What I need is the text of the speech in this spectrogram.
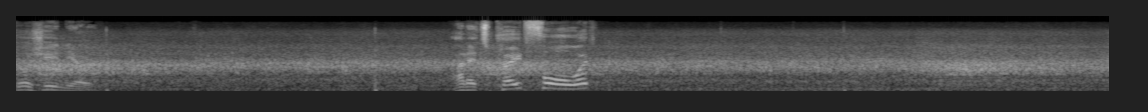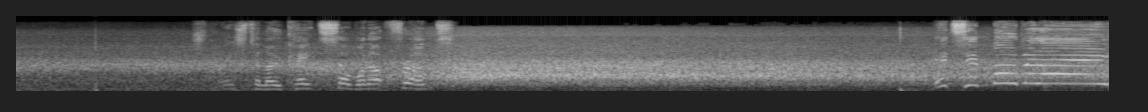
Jorginho. And it's played forward. Tries to locate someone up front. It's Immobile!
